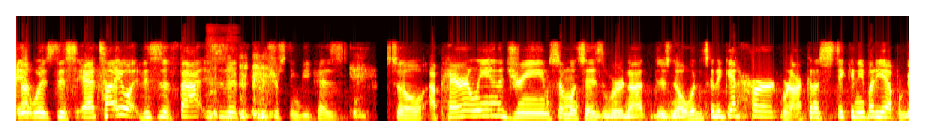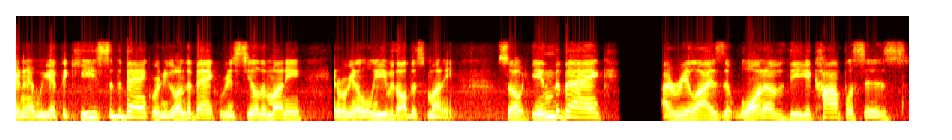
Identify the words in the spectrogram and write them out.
it was this. I tell you what, this is a fat. This is a, interesting because so apparently in the dream, someone says we're not. There's no one's going to get hurt. We're not going to stick anybody up. We're gonna. We get the keys to the bank. We're going to go in the bank. We're going to steal the money, and we're going to leave with all this money. So in the bank, I realized that one of the accomplices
